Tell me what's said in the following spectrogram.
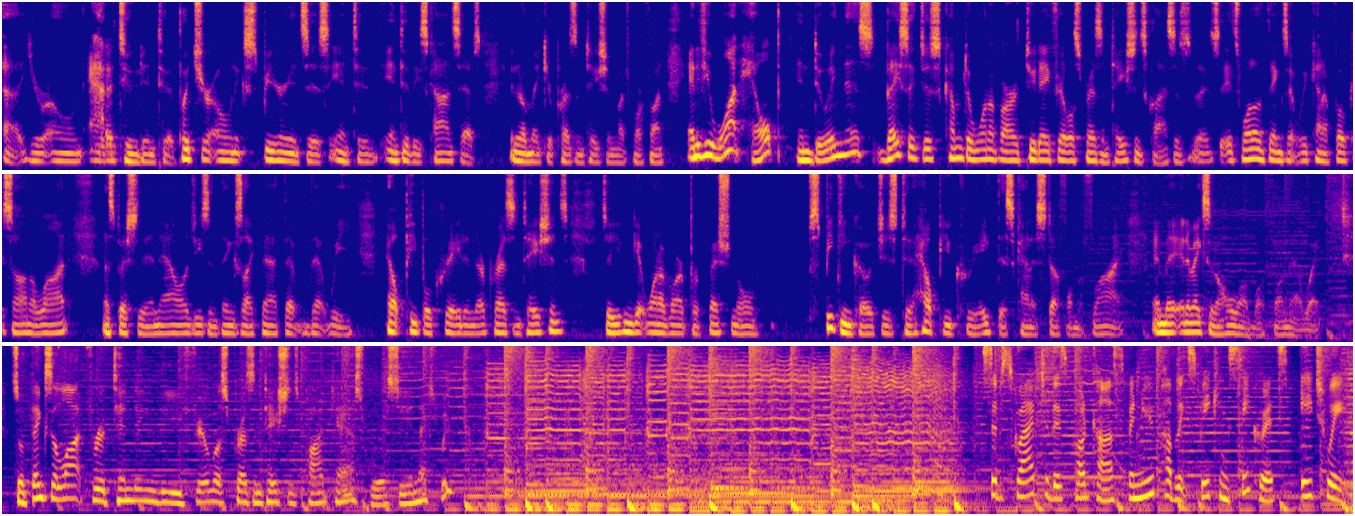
uh, your own attitude into it. Put your own experiences into into these concepts, and it'll make your presentation much more fun. And if you want help in doing this, basically just come to one of our two day fearless presentations classes. It's, it's one of the things that we kind of focus on a lot, especially the analogies and things like that that that we help people create in their presentations. So you can get one of our professional speaking coaches to help you create this kind of stuff on the fly. And, it makes it a whole lot more fun that way. So thanks a lot for attending the Fearless Presentations podcast. We'll see you next week. Subscribe to this podcast for new public speaking secrets each week.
